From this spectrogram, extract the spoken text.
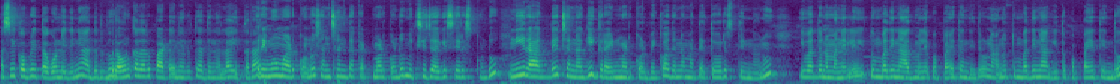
ಹಸಿ ಕೊಬ್ಬರಿ ತಗೊಂಡಿದ್ದೀನಿ. ಅದ್ರದ್ದು ಬ್ರೌನ್ ಕಲರ್ ಪಾರ್ಟ್ ಏನಿರುತ್ತೆ ಅದನ್ನೆಲ್ಲ ಈ ಥರ ರಿಮೂವ್ ಮಾಡಿಕೊಂಡು ಸಣ್ಣ ಸಣ್ಣದಾಗಿ ಕಟ್ ಮಾಡಿಕೊಂಡು ಮಿಕ್ಸಿ ಜಾರ್ಗೆ ಸೇರಿಸ್ಕೊಂಡು ನೀರು ಹಾಕದೆ ಚೆನ್ನಾಗಿ ಗ್ರೈಂಡ್ ಮಾಡ್ಕೊಳ್ಬೇಕು. ಅದನ್ನು ಮತ್ತೆ ತೋರಿಸ್ತೀನಿ ನಾನು. ಇವತ್ತು ನಮ್ಮ ಮನೇಲಿ ತುಂಬ ದಿನ ಆದಮೇಲೆ ಪಪ್ಪಾಯ ತಂದಿದ್ರು. ನಾನು ತುಂಬ ದಿನ ಆಗಿತ್ತು ಪಪ್ಪಾಯ ತಿಂದು.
